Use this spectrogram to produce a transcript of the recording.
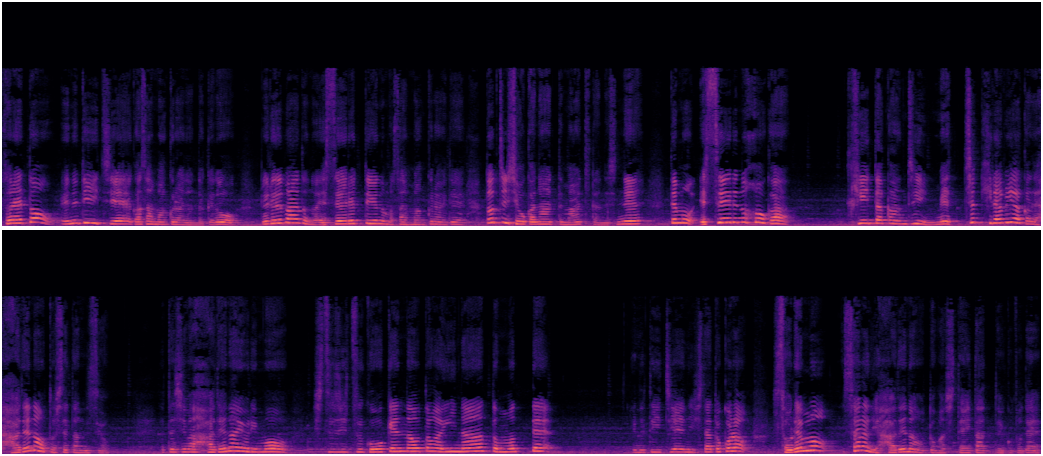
それと NT1A が3万くらいなんだけどブルーバードの SL っていうのも3万くらいでどっちにしようかなって迷ってたんですね。でも SL の方が聞いた感じめっちゃきらびやかで派手な音してたんですよ。私は派手なよりも質実剛健な音がいいなと思って NT1A にしたところそれもさらに派手な音がしていたっていうことで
